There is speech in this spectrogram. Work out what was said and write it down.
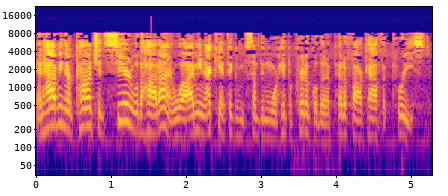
and having their conscience seared with a hot iron. Well, I mean, I can't think of something more hypocritical than a pedophile Catholic priest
